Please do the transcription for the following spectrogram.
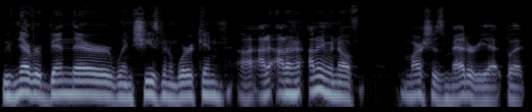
We've never been there when she's been working. Uh, I, I don't I don't even know if Marcia's met her yet, but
